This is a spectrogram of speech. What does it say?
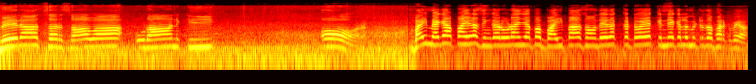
मेरा सरसावा उड़ान की ਔਰ ਬਾਈ ਮੈਂ ਕਿਹਾ ਆਪਾਂ ਜਿਹੜਾ ਸਿੰਗਰ ਰੋਡ ਆ ਜੇ ਆਪਾਂ ਬਾਈਪਾਸ ਆਉਂਦੇ ਤਾਂ ਘੱਟੋ ਇਹ ਕਿੰਨੇ ਕਿਲੋਮੀਟਰ ਦਾ ਫਰਕ ਪਿਆ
